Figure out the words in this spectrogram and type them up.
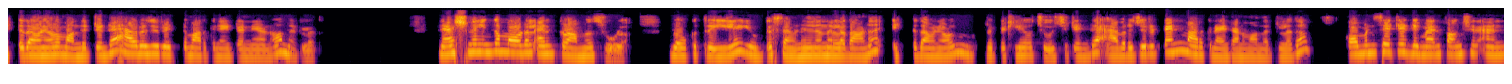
എട്ട് തവണയോളം വന്നിട്ടുണ്ട്. ആവറേജ് ഒരു എട്ട് മാർക്കിനായിട്ട് തന്നെയാണ് വന്നിട്ടുള്ളത്. National income model and Cramer's rule block ത്രീയിലെ യൂണിറ്റ് സെവനിൽ നിന്നുള്ളതാണ് എട്ട് തവണയോളം റിപ്പീറ്റ്ലി ചോദിച്ചിട്ടുണ്ട്. ആവറേജ് ഒരു ടെൻ മാർക്കിനായിട്ടാണ് വന്നിട്ടുള്ളത്. Compensated demand function and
